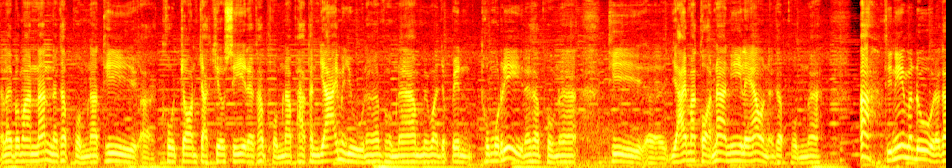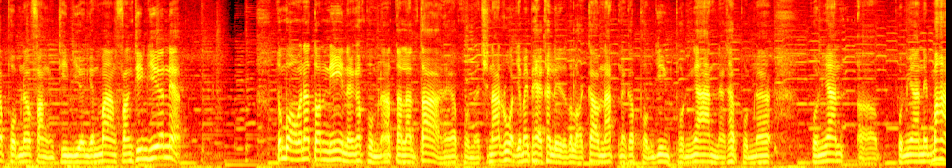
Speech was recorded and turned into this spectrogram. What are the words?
อะไรประมาณนั้นนะครับ ผมนะที่โคจรจากเชลซีนะครับ ผมนะพากันย้ายมาอยู่นะครับ ผมนะไม่ว่าจะเป็นโทโมรี่นะครับ ผมนะที่ย้ายมาก่อนหน้านี้แล้วนะครับ ผมนะอะทีนี้มาดูนะครับ ผมนะฝั่งทีมเยือนกันบ้างฝั่งทีมเยือนเนี่ย ต้องบอกว่านะตอนนี้นะครับผมนะอตาลันตานะครับผมนะชนะรวดยังไม่แพ้ใครเลยตลอด 9 นัดนะครับผมยิงผลงานนะครับผมนะผลงานผลงานในบ้าน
